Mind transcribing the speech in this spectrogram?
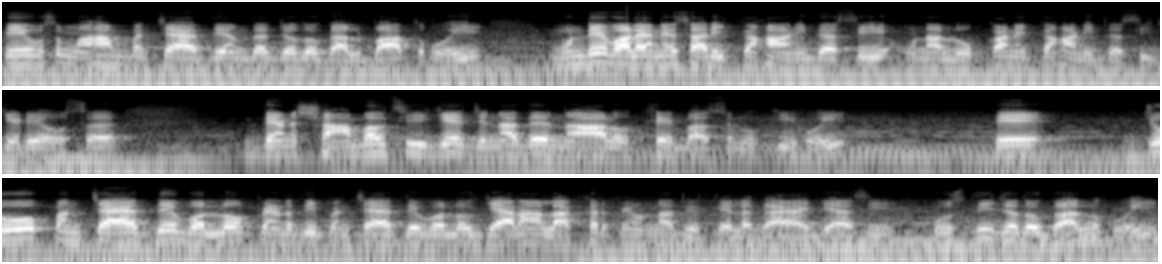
ਤੇ ਉਸ ਮਹਾ ਪੰਚਾਇਤ ਦੇ ਅੰਦਰ ਜਦੋਂ ਗੱਲਬਾਤ ਹੋਈ, ਮੁੰਡੇ ਵਾਲਿਆਂ ਨੇ ਸਾਰੀ ਕਹਾਣੀ ਦੱਸੀ, ਉਹਨਾਂ ਲੋਕਾਂ ਨੇ ਕਹਾਣੀ ਦੱਸੀ, ਜਿਹੜੇ ਉਸ ਦਿਨ ਸ਼ਾਮਲ ਸੀਗੇ, ਜਿਨ੍ਹਾਂ ਦੇ ਨਾਲ ਉੱਥੇ ਬਦਸਲੂਕੀ ਹੋਈ। ਤੇ ਜੋ ਪੰਚਾਇਤ ਦੇ ਵੱਲੋਂ, ਪਿੰਡ ਦੀ ਪੰਚਾਇਤ ਦੇ ਵੱਲੋਂ 11 ਲੱਖ ਰੁਪਏ ਉਹਨਾਂ ਦੇ ਉੱਤੇ ਲਗਾਇਆ ਗਿਆ ਸੀ, ਉਸ ਦੀ ਜਦੋਂ ਗੱਲ ਹੋਈ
